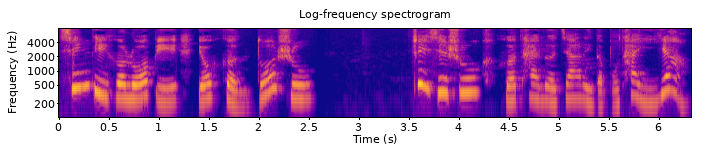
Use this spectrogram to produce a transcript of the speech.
辛迪和罗比有很多书，这些书和泰勒家里的不太一样。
